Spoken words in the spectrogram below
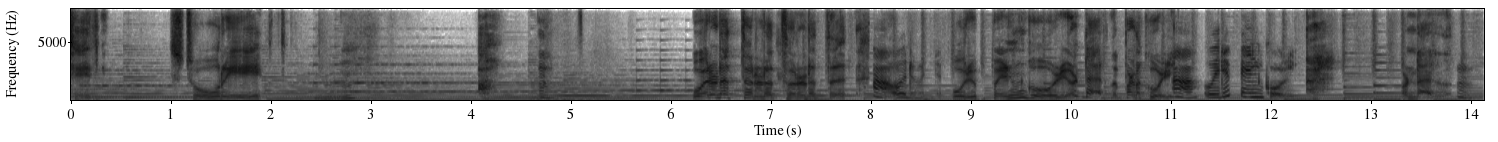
ശരി. സ്റ്റോറി ഒരിടത്തൊരിടത്തൊരിടത്ത് ആ ഒരു മിനിറ്റ്. ഒരു പെൺകോഴി ഉണ്ടായിരുന്നു പടക്കോഴി. ആ ഒരു പെൺകോഴി. ഉണ്ടായിരുന്നു.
